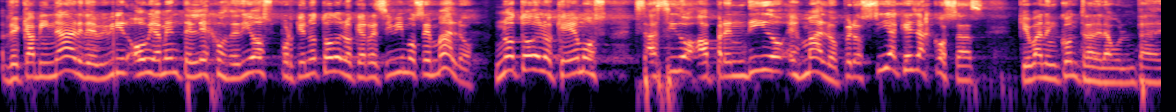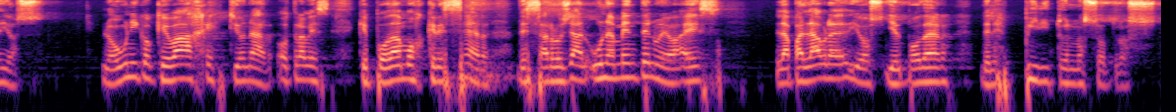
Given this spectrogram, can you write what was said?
de caminar y de vivir obviamente lejos de Dios, porque no todo lo que recibimos es malo, no todo lo que hemos ha sido aprendido es malo, pero sí aquellas cosas que van en contra de la voluntad de Dios. Lo único que va a gestionar, otra vez, que podamos crecer, desarrollar una mente nueva es la palabra de Dios y el poder del Espíritu en nosotros.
